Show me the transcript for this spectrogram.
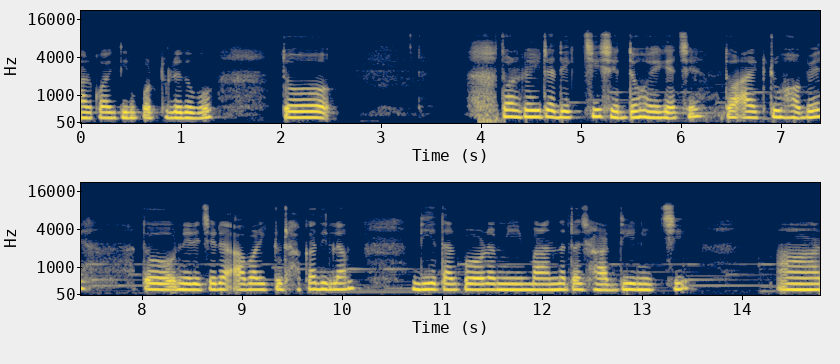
আর কয়েকদিন পর তুলে দেবো। তো তরকারিটা দেখছি, সেদ্ধ হয়ে গেছে, তো আর একটু হবে। তো নেড়ে চেড়ে আবার একটু ঢাকা দিলাম। দিয়ে তারপর আমি বারান্দাটা ঝাড় দিয়ে নিচ্ছি। আর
